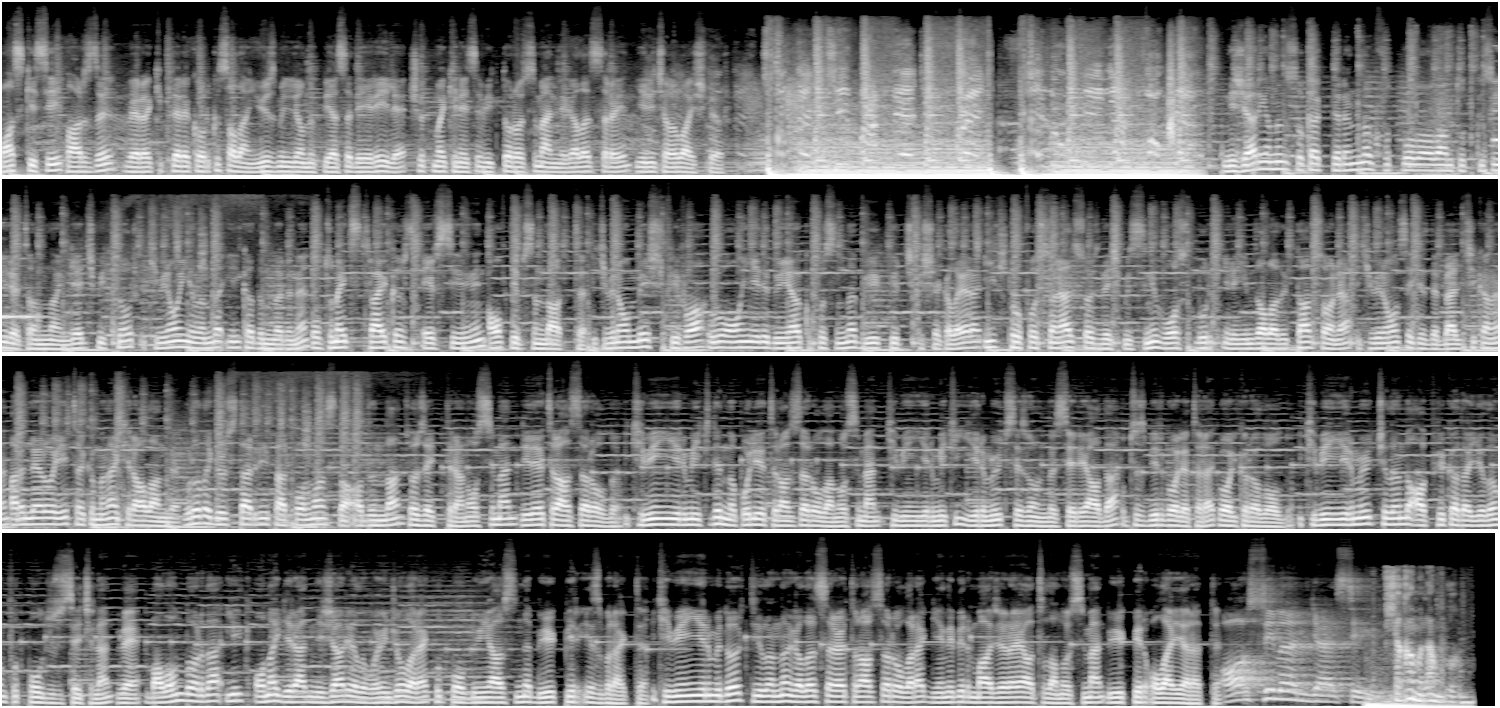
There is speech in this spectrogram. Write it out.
Maskesi, tarzı ve rakiplere korku salan 100 milyonluk piyasa değeriyle şut makinesi Victor Osimhen'le Galatasaray'ın yeni çağı başlıyor. Nijerya'nın sokaklarında futbola olan tutkusuyla tanınan genç Victor, 2010 yılında ilk adımlarını Ultimate Strikers FC'nin altyapısında attı. 2015 FIFA U17 Dünya Kupası'nda büyük bir çıkış yakalayarak ilk profesyonel sözleşmesini Wolfsburg ile imzaladıktan sonra 2018'de Belçika'nın Arleroy takımına kiralandı. Burada gösterdiği performansla adından söz ettiren Osimhen Lille transfer oldu. 2022'de Napoli'ye transfer olan Osimhen 2022-23 sezonunda Serie A'da 31 gol atarak gol kralı oldu. 2023 yılında Afrika'da yılın futbolcusu seçilen ve Ballon d'Or'da ilk ona giren Nijeryalı oyuncu olarak futbol dünyasında büyük bir iz bıraktı. 2024 yılında Galatasaray transfer olarak yeni bir maceraya atılan Osimhen büyük bir olay yarattı. Osimen gelsin. Şaka mı lan bu?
